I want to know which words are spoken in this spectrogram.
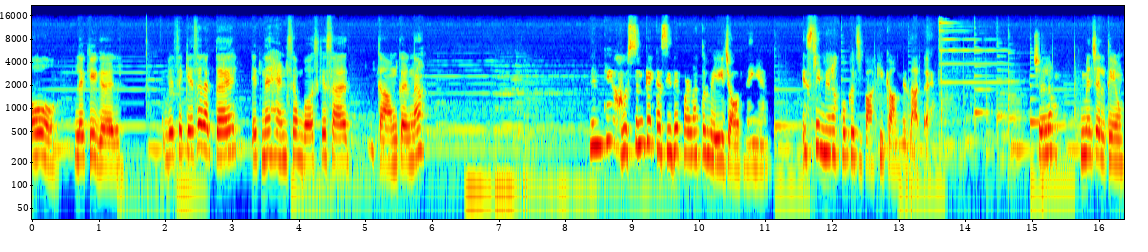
oh lucky girl वैसे कैसा लगता है इतने हैंडसम बॉस के साथ काम करना? इनके हुस्न के कसीदे पढ़ना तो मेरी जॉब नहीं है। इसलिए मेरा फोकस बाकी काम में ज़्यादा है। चलो मैं चलती हूँ।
